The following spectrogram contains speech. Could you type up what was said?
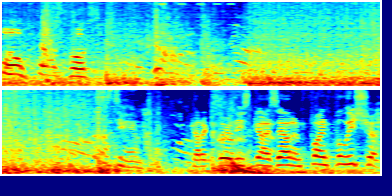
Whoa, that was close. Damn. Gotta clear these guys out and find Felicia.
